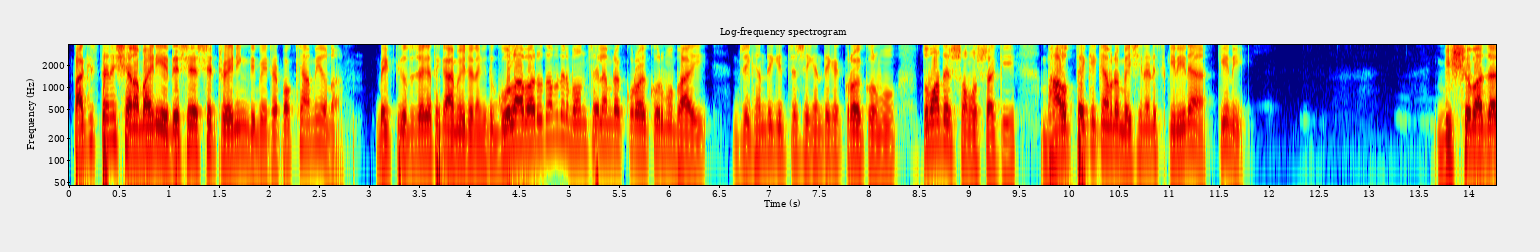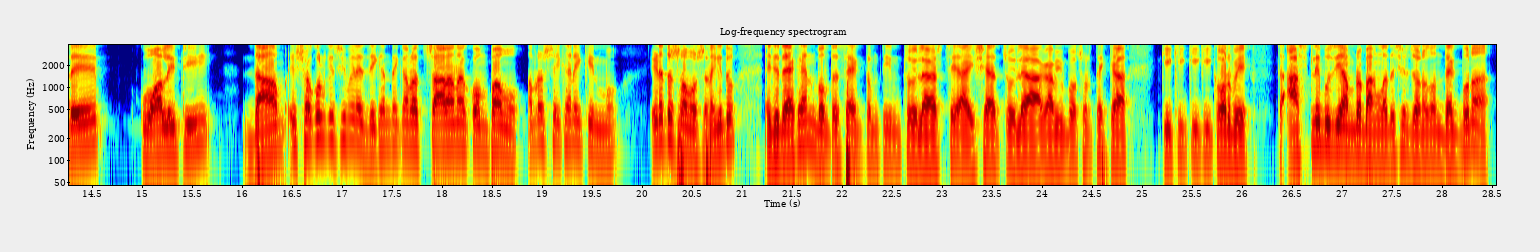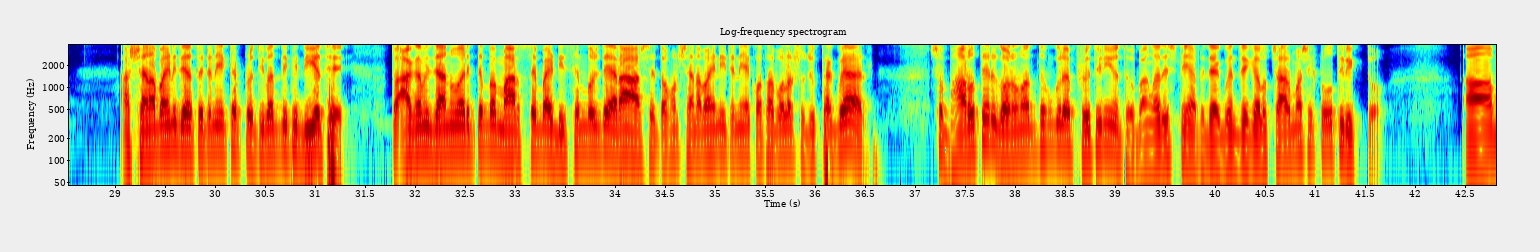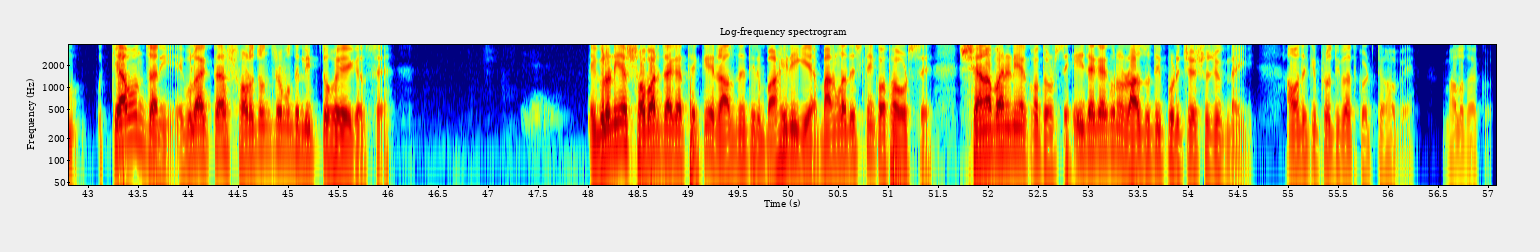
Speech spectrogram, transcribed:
পাকিস্তানি সেনাবাহিনী এদেশে এসে ট্রেনিং দিবে, এটার পক্ষে আমিও না। ব্যক্তিগত জায়গা থেকে আমি এটা না, কিন্তু গোলা বারুদ আমাদের মন চাইলে আমরা ক্রয় করব ভাই, যেখান থেকে ইচ্ছা সেখান থেকে ক্রয় করব। তোমাদের সমস্যা কি? ভারত থেকে কি আমরা মেশিনারিজ কিনি না? কিনি। বিশ্ববাজারে কোয়ালিটি, দাম, এ সকল কিছু মিলে যেখান থেকে আমরা চার আনা কম পাবো, আমরা সেখানেই কিনবো। এটা তো সমস্যা না, কিন্তু এই যে দেখেন, বলতেছে একদম টিম চলে আসছে, আইসা চলে আগামী বছর থেকে কি কি কি কি করবে? তা আসলে বুঝি আমরা বাংলাদেশের জনগণ দেখব না? আর সেনাবাহিনী যেহেতু এটা নিয়ে একটা প্রতিবাদ লিপি দিয়েছে তো আগামী জানুয়ারিতে বা মার্চে বা ডিসেম্বর যদি এরা আসে, তখন সেনাবাহিনী এটা নিয়ে কথা বলার সুযোগ থাকবে আর? সো ভারতের গণমাধ্যমগুলো প্রতিনিয়ত বাংলাদেশ নিয়ে, আপনি দেখবেন যে গেল চার মাস একটু অতিরিক্ত। কেমন জানি এগুলো একটা ষড়যন্ত্রের মধ্যে লিপ্ত হয়ে গেছে। এগুলো নিয়ে সবার জায়গা থেকে রাজনীতির বাহিরে গিয়ে বাংলাদেশ নিয়ে কথা উঠছে, সেনাবাহিনী নিয়ে কথা উঠছে। এই জায়গায় কোনো রাজনৈতিক পরিচয়ের সুযোগ নাই। আমাদেরকে প্রতিবাদ করতে হবে। ভালো থাকো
